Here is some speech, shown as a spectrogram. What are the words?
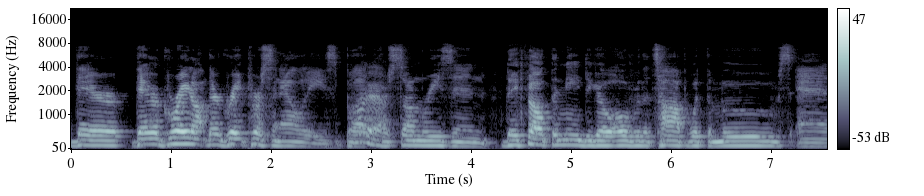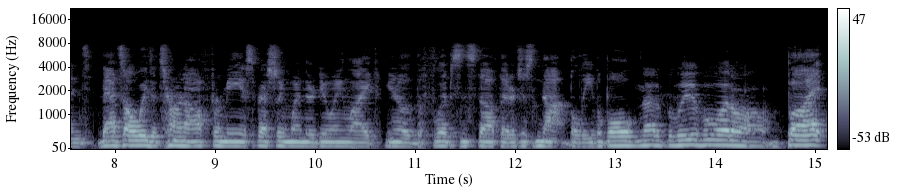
they're they're great on they're great personalities, but Oh, yeah. for some reason they felt the need to go over the top with the moves, and that's always a turn off for me, especially when they're doing like you know the flips and stuff that are just not believable Not believable at all. but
